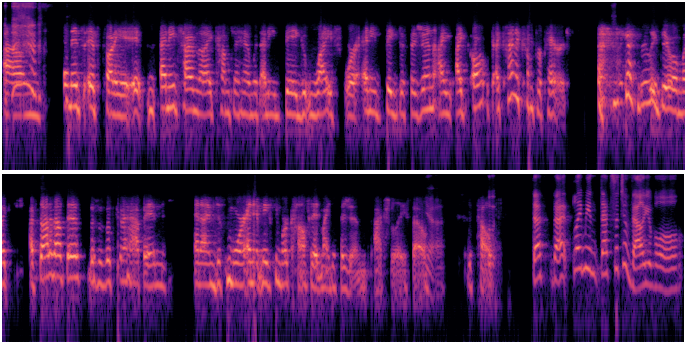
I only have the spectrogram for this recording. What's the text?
Um, and it's it's funny. It, anytime that I come to him with any big life or any big decision, I I oh, I kind of come prepared. like I really do. I'm like I've thought about this. This is what's going to happen and I'm just more, and it makes me more confident in my decisions actually. So yeah, it helps. That that I mean that's such a valuable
